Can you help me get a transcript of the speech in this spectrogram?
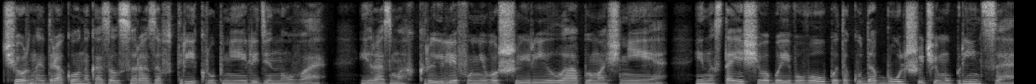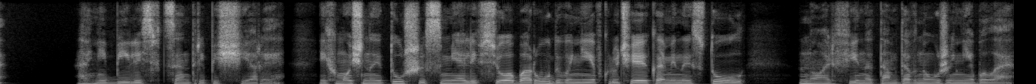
Черный дракон оказался раза в три крупнее ледяного — и размах крыльев у него шире, и лапы мощнее, и настоящего боевого опыта куда больше, чем у принца. Они бились в центре пещеры. Их мощные туши смяли все оборудование, включая каменный стол, но Альфина там давно уже не было.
